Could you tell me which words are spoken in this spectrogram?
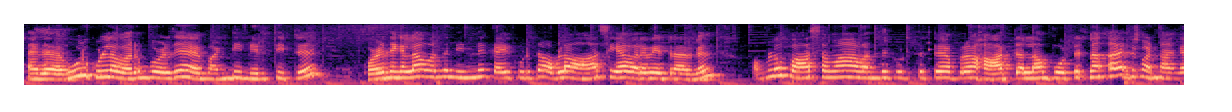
அந்த ஊருக்குள்ளே வரும்பொழுதே வண்டி நிறுத்திட்டு குழந்தைங்கள்லாம் வந்து நின்று கை கொடுத்து அவ்வளோ ஆசையாக வரவேற்றார்கள். அவ்வளோ பாசமாக வந்து கொடுத்துட்டு அப்புறம் ஹார்ட் எல்லாம் போட்டுலாம் இது பண்ணாங்க.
